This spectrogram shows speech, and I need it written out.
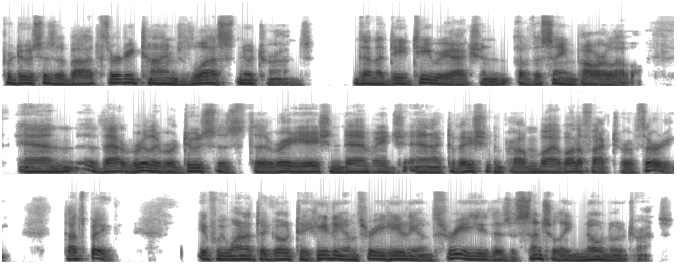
produces about 30 times less neutrons than a DT reaction of the same power level. And that really reduces the radiation damage and activation problem by about a factor of 30. That's big. If we wanted to go to helium 3, helium 3, there's essentially no neutrons.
